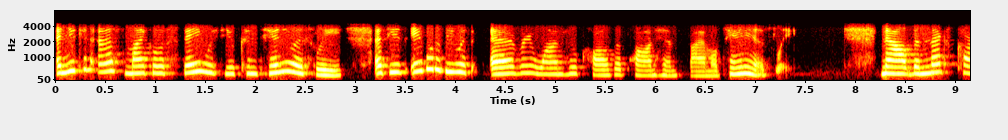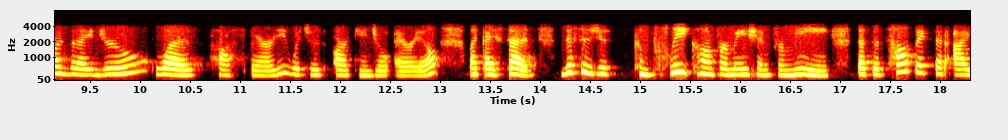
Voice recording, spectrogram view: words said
And you can ask Michael to stay with you continuously as he is able to be with everyone who calls upon him simultaneously. Now, the next card that I drew was prosperity, which is Archangel Ariel. Like I said, this is just complete confirmation for me that the topic that I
